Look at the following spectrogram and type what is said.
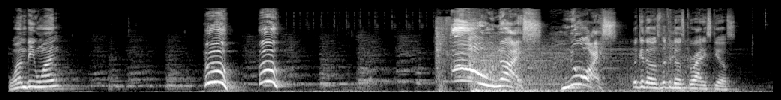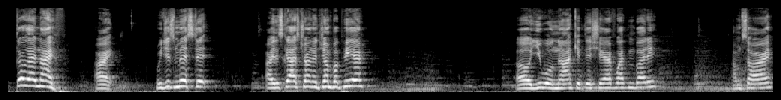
1v1. Oh! Oh! Oh, nice! Nice! Look at those, look at those karate skills. Throw that knife. All right, we just missed it. All right, this guy's trying to jump up here. Oh, you will not get this sheriff weapon, buddy. I'm sorry,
